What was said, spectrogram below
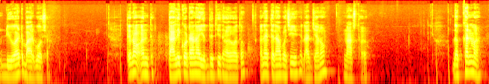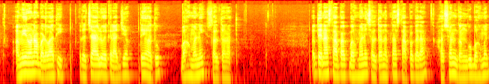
ડ્યુઅર્ટ બાર્બોસા. તેનો અંત તાલીકોટાના યુદ્ધથી થયો હતો અને તેના પછી રાજ્યનો નાશ થયો. દખ્ખનમાં અમીરોના બળવાથી રચાયેલું એક રાજ્ય તે હતું બહમની સલ્તનત. તેના સ્થાપક બહમની સલ્તનતના સ્થાપક હતા હસન ગંગુ બહમન.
